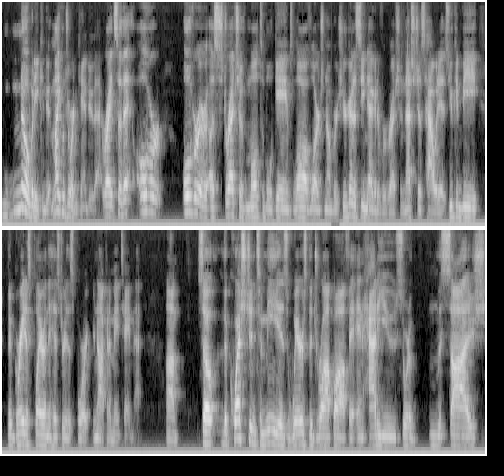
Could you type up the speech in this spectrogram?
Nobody can do it. Michael Jordan can't do that, right? So that over over a stretch of multiple games, law of large numbers, you're going to see negative regression. That's just how it is. You can be the greatest player in the history of the sport, you're not going to maintain that. Um, so the question to me is where's the drop off and how do you sort of massage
